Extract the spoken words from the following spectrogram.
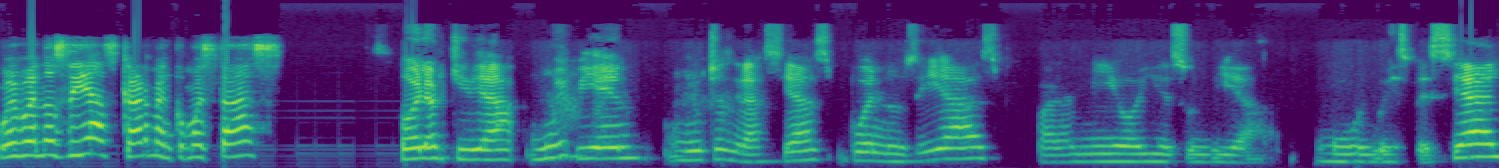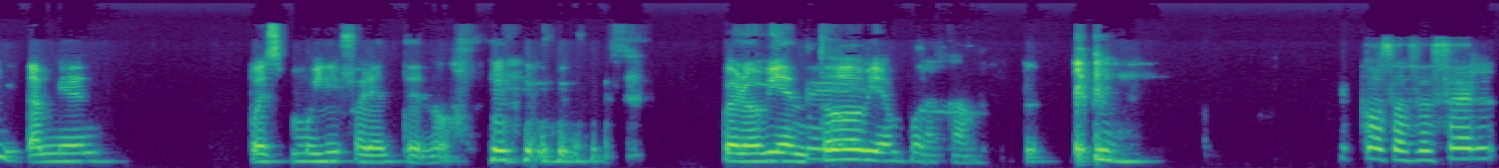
Muy buenos días, Carmen, ¿cómo estás? Hola, Orquídea, muy bien, muchas gracias. Buenos días. Para mí hoy es un día muy, muy especial y también pues muy diferente, ¿no? Pero bien, todo bien por acá. ¿Qué cosas? Es el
